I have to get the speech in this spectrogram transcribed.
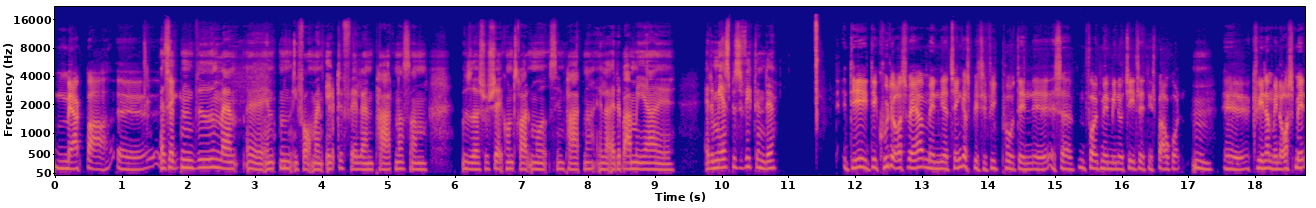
mærkbare øh, Altså ting. den hvide mand, øh, enten i form af en ægtefælle eller en partner, som yder social kontrol mod sin partner, eller er det bare mere, øh, er det mere specifikt end det? Det, det kunne det også være, men jeg tænker specifikt på den, øh, altså folk med minoritetsetnisk baggrund. Mm. Øh, kvinder, men også mænd.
